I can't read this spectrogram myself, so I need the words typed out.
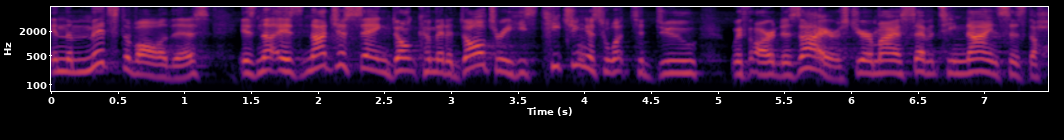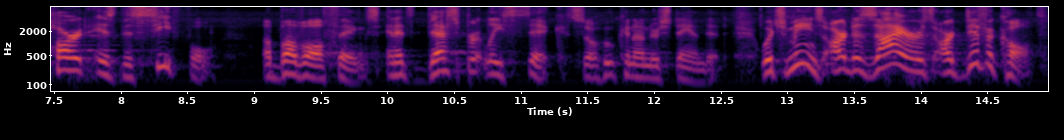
in the midst of all of this, is not is not just saying don't commit adultery. He's teaching us what to do with our desires. Jeremiah 17, 9 says, The heart is deceitful above all things, and it's desperately sick, so who can understand it? Which means our desires are difficult.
